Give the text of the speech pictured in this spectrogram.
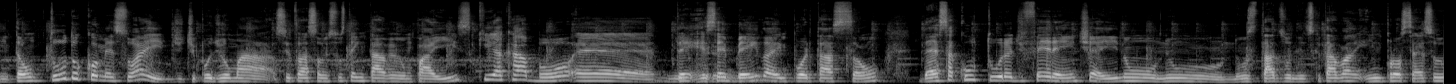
Então, tudo começou aí, de tipo de uma situação insustentável em um país que acabou é, te- recebendo a importação dessa cultura diferente aí no, no, nos Estados Unidos que estava em processo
